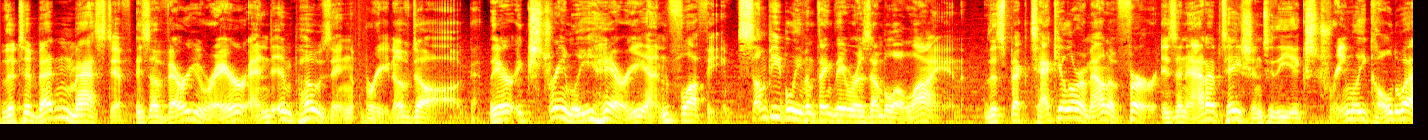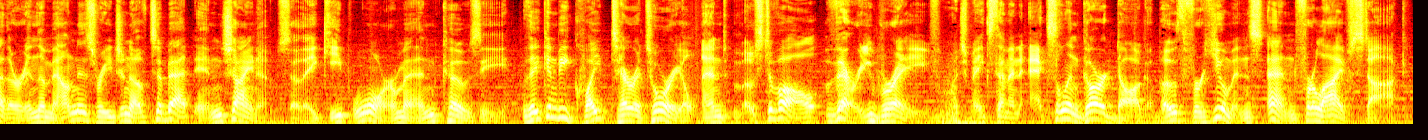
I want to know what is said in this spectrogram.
The Tibetan Mastiff is a very rare and imposing breed of dog. They are extremely hairy and fluffy. Some people even think they resemble a lion. The spectacular amount of fur is an adaptation to the extremely cold weather in the mountainous region of Tibet in China, so they keep warm and cozy. They can be quite territorial and, most of all, very brave, which makes them an excellent guard dog both for humans and for livestock.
